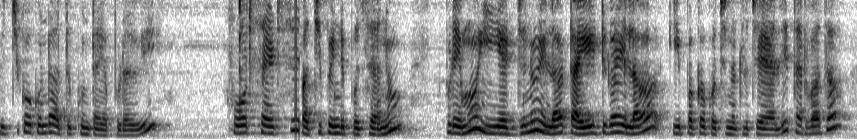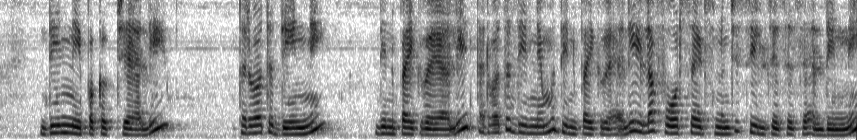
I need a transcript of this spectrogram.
విచ్చుకోకుండా అతుక్కుంటాయి అప్పుడు అవి. ఫోర్ సైడ్స్ పచ్చిపిండి పూసాను. ఇప్పుడేమో ఈ ఎడ్జ్ను ఇలా టైట్గా ఇలా ఈ పక్కకు వచ్చినట్లు చేయాలి. తర్వాత దీన్ని ఈ పక్కకు చేయాలి. తర్వాత దీన్ని దీనిపైకి వేయాలి. తర్వాత దీన్నేమో దీనిపైకి వేయాలి. ఇలా ఫోర్ సైడ్స్ నుంచి సీల్ చేసేసేయాలి దీన్ని.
